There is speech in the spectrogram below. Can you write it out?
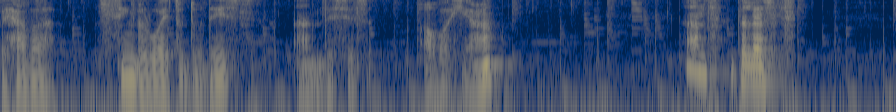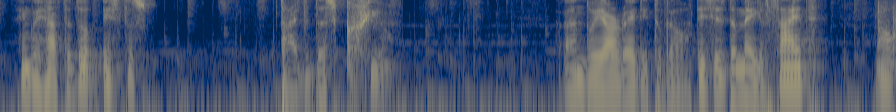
we have a single way to do this. And this is over here. And the last thing we have to do is to tighten the screw. And we are ready to go. This is the male side now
